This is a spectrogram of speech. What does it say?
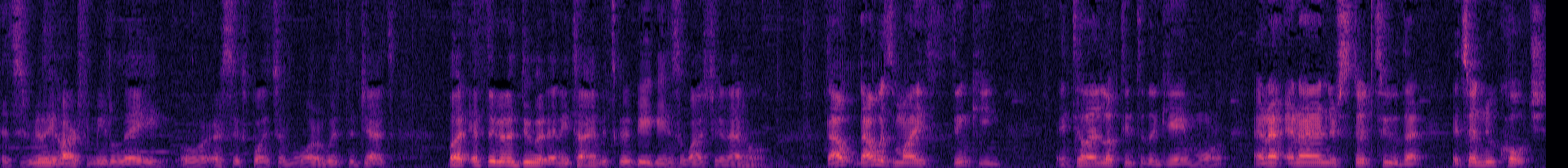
it's really hard for me to lay over uh, six points or more with the Jets. But if they're going to do it anytime, it's going to be against the Washington at home. That that was my thinking until I looked into the game more, and I and I understood too that it's a new coach,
